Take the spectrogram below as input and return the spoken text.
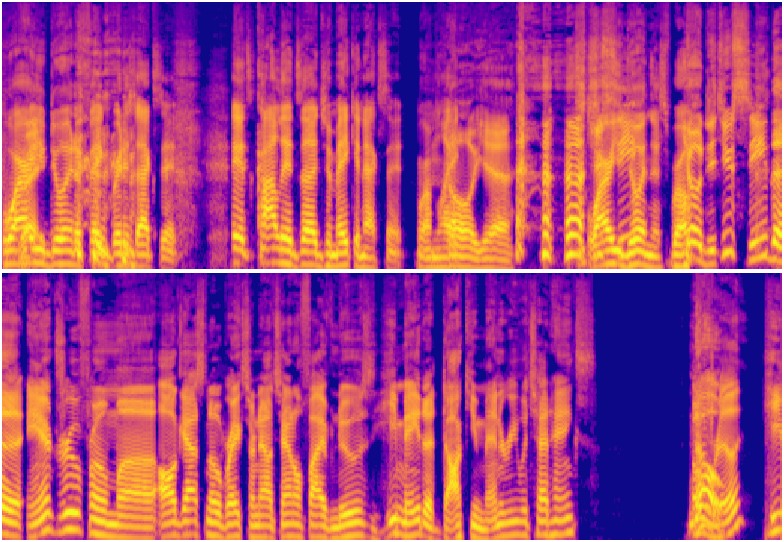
Why are you doing a fake British accent? It's Khaled's uh, Jamaican accent, where I'm like, oh yeah. why are you doing this, bro? Yo, did you see the Andrew from uh, All Gas No Breaks are now Channel Five News? He made a documentary with Chet Hanks. no, Oh, really? He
